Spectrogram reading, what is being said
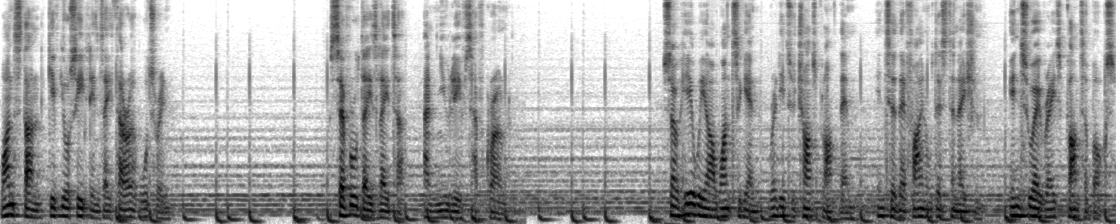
Once done, give your seedlings a thorough watering. Several days later and new leaves have grown. So here we are once again ready to transplant them into their final destination, into a raised planter box.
